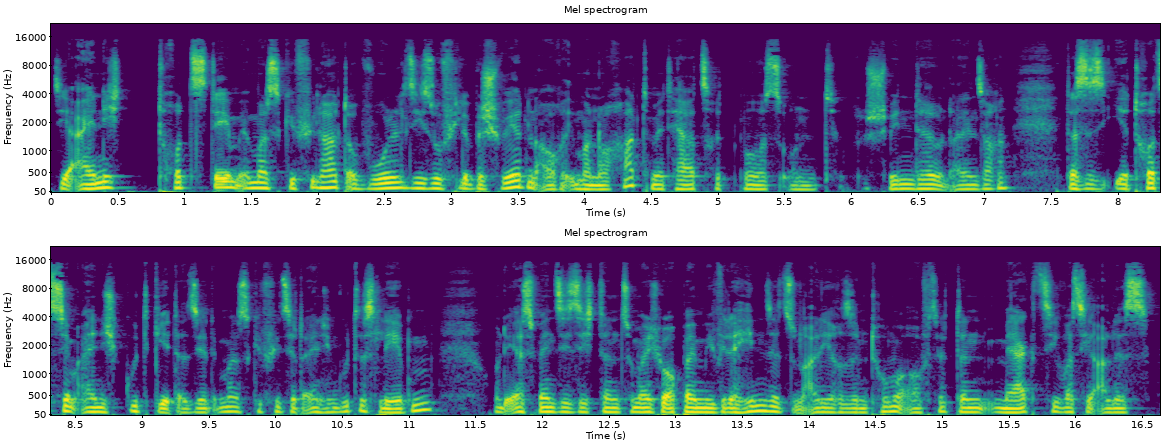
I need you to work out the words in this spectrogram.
sie eigentlich trotzdem immer das Gefühl hat, obwohl sie so viele Beschwerden auch immer noch hat mit Herzrhythmus und Schwindel und allen Sachen, dass es ihr trotzdem eigentlich gut geht. Also sie hat immer das Gefühl, sie hat eigentlich ein gutes Leben und erst wenn sie sich dann zum Beispiel auch bei mir wieder hinsetzt und all ihre Symptome aufsetzt, dann merkt sie, was sie alles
